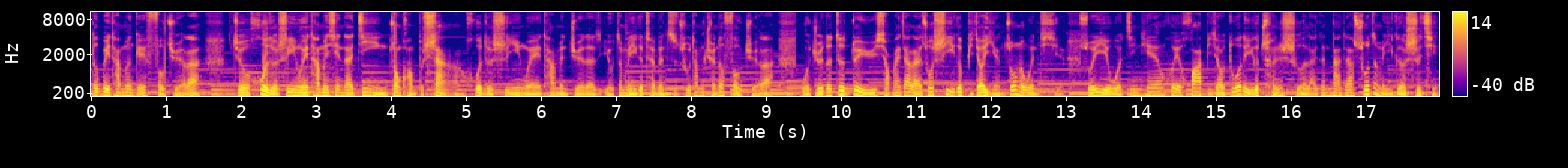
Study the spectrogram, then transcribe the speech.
都被他们给否决了。就或者是因为他们现在经营状况不善啊，或者是因为他们觉得有这么一个成本支出，他们全都否决了。我觉得这对于小卖家来说是一个比较严重的问题，所以我今天会花比较多的一个唇舌来跟大家说这么一个事情。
